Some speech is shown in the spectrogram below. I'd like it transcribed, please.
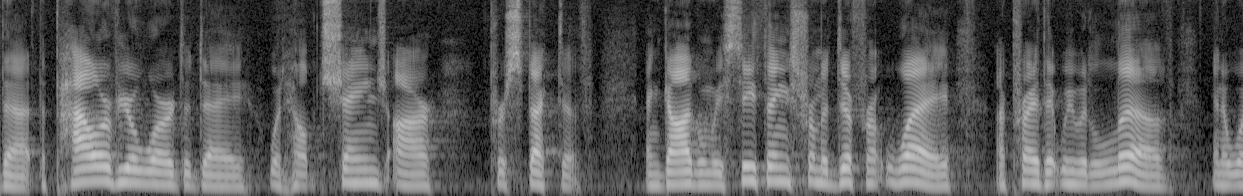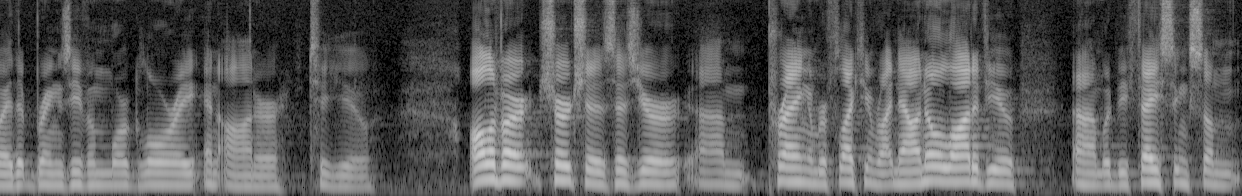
that the power of your word today would help change our perspective and God, when we see things from a different way, I pray that we would live in a way that brings even more glory and honor to you. All of our churches, as you're um, praying and reflecting right now, I know a lot of you um, would be facing some,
